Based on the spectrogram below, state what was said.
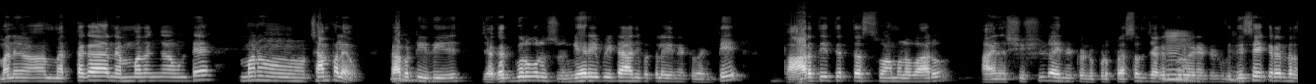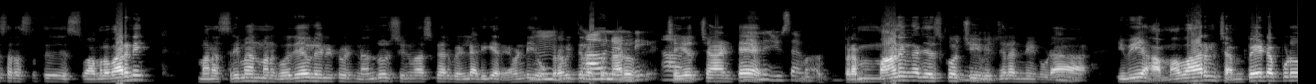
మన మెత్తగా నెమ్మదంగా ఉంటే మనం చంపలేం. కాబట్టి ఇది జగద్గురువులు శృంగేరి పీఠాధిపతులైనటువంటి భారతీ తీర్థ స్వాముల వారు ఆయన శిష్యుడు అయినటువంటి ఇప్పుడు ప్రస్తుత జగద్గురు. అయినటువంటి. విధిశేఖరేంద్ర సరస్వతి స్వాముల వారిని మన శ్రీమాన్ మన గురుదేవులు అయినటువంటి నందూరు శ్రీనివాస్ గారు వెళ్ళి అడిగారు ఏమండి ఉగ్ర. విద్యలు అంటున్నారు. చేయొచ్చా అంటే. బ్రహ్మాండంగా చేసుకోవచ్చు ఈ. విద్యలన్నీ కూడా ఇవి అమ్మవారిని చంపేటప్పుడు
